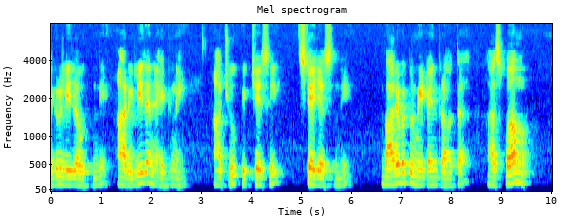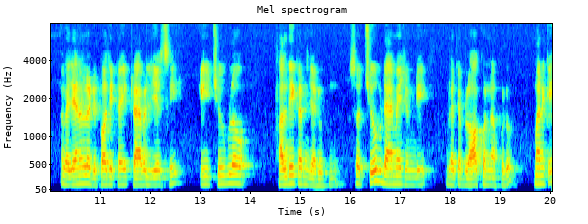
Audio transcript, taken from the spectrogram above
ఎగ్ రిలీజ్ అవుతుంది. ఆ రిలీజ్ అయిన ఎగ్ని ఆ ట్యూబ్ పిక్ చేసి స్టే చేస్తుంది. భార్యాభర్తలు మీట్ అయిన తర్వాత ఆ స్పర్మ్ వెజైనల్లో డిపాజిట్ అయ్యి ట్రావెల్ చేసి ఈ ట్యూబ్లో ఫలదీకరణ జరుగుతుంది. సో ట్యూబ్ డ్యామేజ్ ఉండి లేకపోతే బ్లాక్ ఉన్నప్పుడు మనకి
